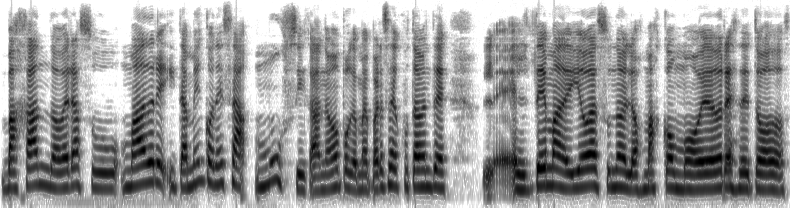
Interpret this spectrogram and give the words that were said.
bajando a ver a su madre y también con esa música, ¿no? Porque me parece que justamente el tema de yoga es uno de los más conmovedores de todos.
